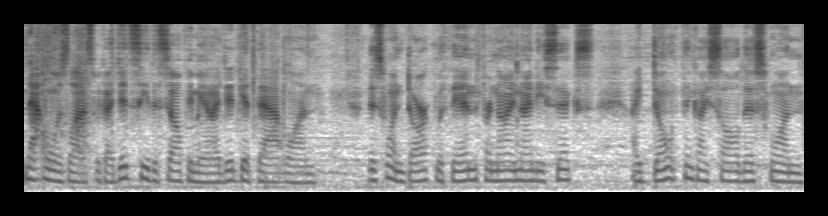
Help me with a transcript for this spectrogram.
That one was last week. I did see the selfie man. I did get that one. This one Dark Within for 9.96 I don't think I saw this one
